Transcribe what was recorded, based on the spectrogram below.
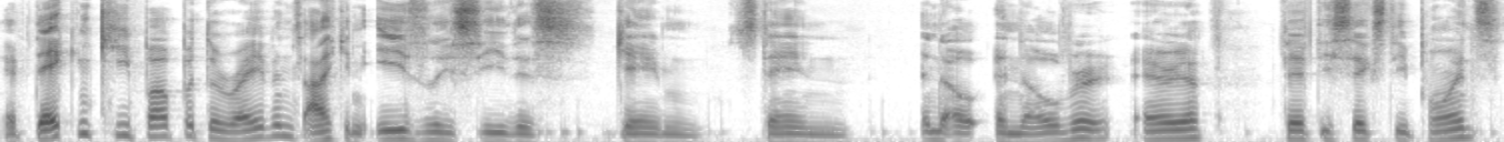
if they can keep up with the Ravens, I can easily see this game staying in the in the over area, 50, 60 points.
